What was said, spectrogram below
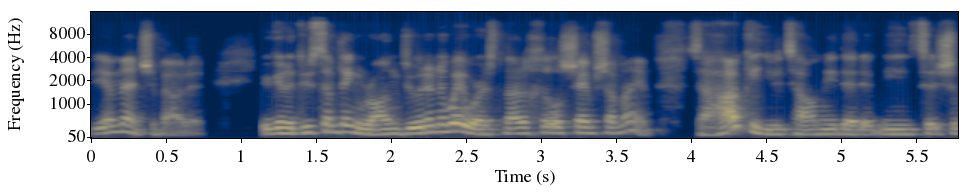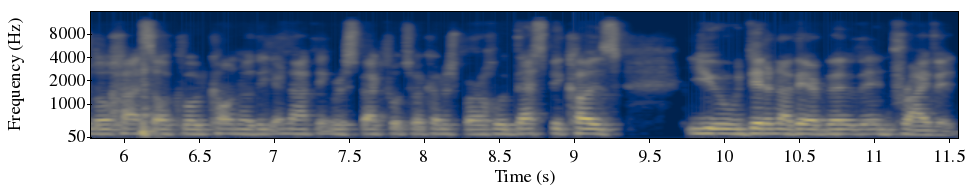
Be a mensch about it. You're going to do something wrong. Do it in a way where it's not a chil shem shamayim. So how can you tell me that it means that you're not being respectful to a Kadosh Baruch Hu? That's because you did an aver in private.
